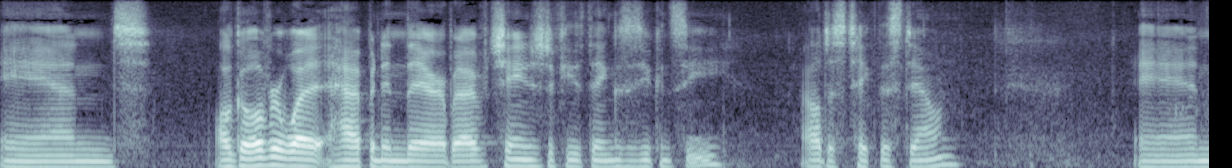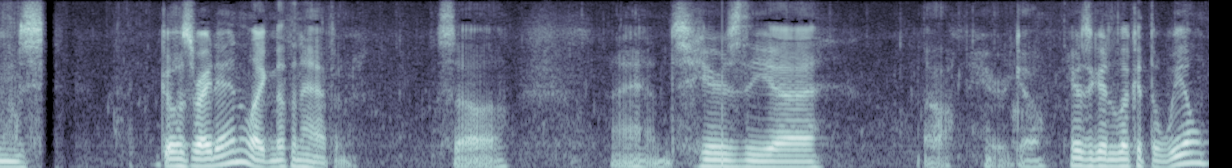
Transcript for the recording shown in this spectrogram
And I'll go over what happened in there, but I've changed a few things as you can see. I'll just take this down and goes right in like nothing happened. So, and here's the, uh, oh, here we go. Here's a good look at the wheel.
